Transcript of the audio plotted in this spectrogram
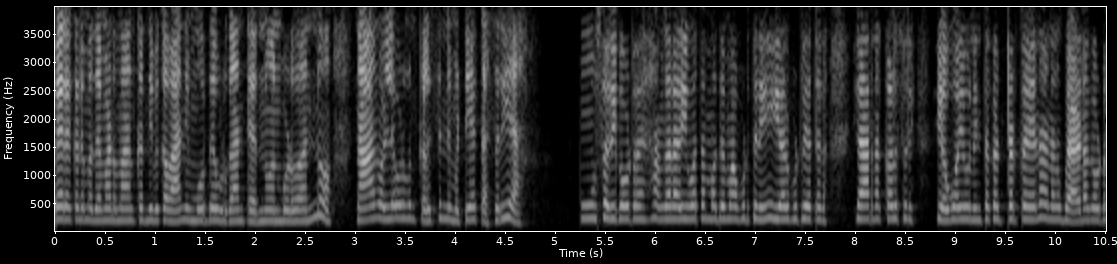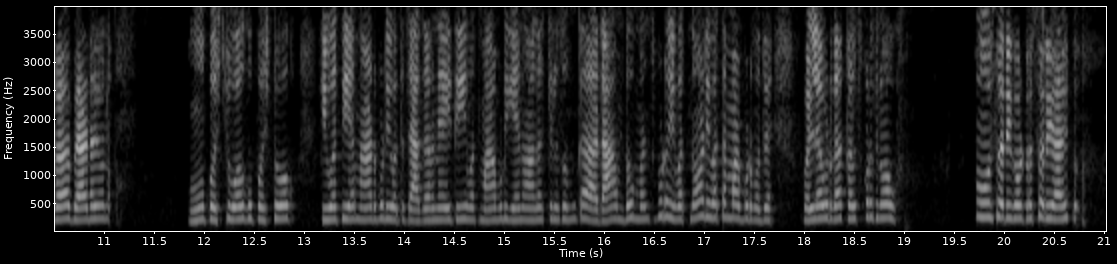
ಬೇರೆ ಕಡೆ ಮದುವೆ ಮಾಡಮ್ಮ ಅನ್ಕೊಂಡಿವಿ ಕವಾ ನಿಮ್ಮ ಮೂರ್ದೇ ಹುಡುಗ ಅಂತ ಎನ್ನು ಅನ್ಬಿಡು ಅನ್ನು. ನಾನು ಒಳ್ಳೆ ಹುಡುಗನ ಕಳಿಸ್ತೀನಿ ನಿಮ್ಮ ಮಟ್ಟಿಗೆ ಕಸರಿಯಾ? ಹ್ಞೂ, ಸರಿ ಗೌಡ್ರೆ. ಹಂಗಾರೆ ಇವತ್ತ ಮದುವೆ ಮಾಡ್ಬಿಡ್ತೀನಿ. ಹೇಳ್ಬಿಟ್ರಿ ಆತಾಗ ಯಾರನ್ನ ಕಳಿಸ್ರಿ. ಯವ್ವ, ಇವನು ಇಂಥ ಕಟ್ಟಡ್ಕ ಏನೋ? ನನಗೆ ಬೇಡ ಗೌಡ್ರ, ಬೇಡ ಇವನು. ಹ್ಞೂ ಫಸ್ಟ್ ಹೋಗು ಫಸ್ಟ್ ಹೋಗು. ಇವತ್ತು ಏನು ಮಾಡ್ಬಿಡು, ಇವತ್ತು ಜಾಗರಣೆ ಐತಿ, ಇವತ್ತು ಮಾಡ್ಬಿಡು, ಏನೂ ಆಗಕ್ಕಿಲ್ಲ ಸುಮ್ಕ, ಡಾಮ್ ಡೂ ಮನ್ಸ್ಬಿಡು. ಇವತ್ತು ನೋಡಿ, ಇವತ್ತ ಮಾಡ್ಬಿಡು ಮದುವೆ. ಒಳ್ಳೆ ಹುಡುಗ, ಕಳ್ಸ್ಕೊಡ್ತೀನಿ, ಹೋಗು. ಹ್ಞೂ, ಸರಿ ಕೊಡ್ರಿ ಸರಿ, ಆಯಿತು.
